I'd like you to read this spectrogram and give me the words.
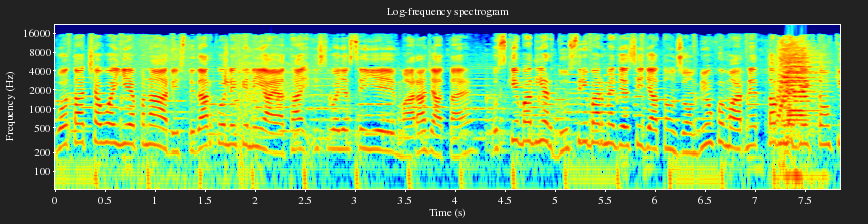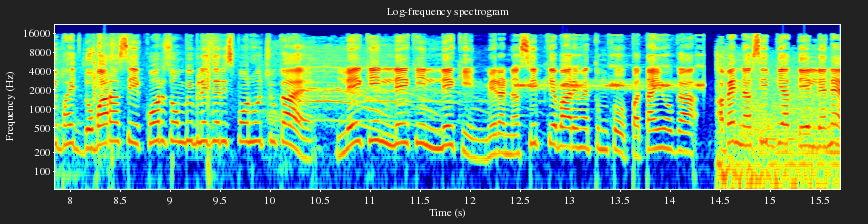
वो तो अच्छा हुआ ये अपना रिश्तेदार को लेके नहीं आया था, इस वजह से ये मारा जाता है। उसके बाद यार दूसरी बार मैं जैसे ही जाता हूँ जोम्बियों को मारने, तब मैं देखता हूँ की भाई दोबारा से एक और जोम्बी ब्लेजर स्पॉन हो चुका है। लेकिन लेकिन लेकिन, मेरा नसीब के बारे में तुमको पता ही होगा। अबे नसीब क्या तेल लेने?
